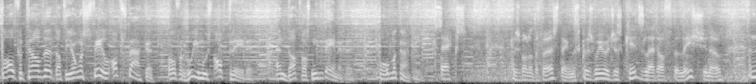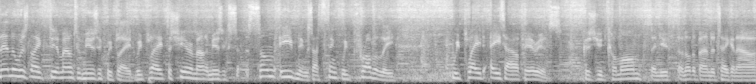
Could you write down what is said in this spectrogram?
Paul vertelde dat de jongens veel opstaken over hoe je moest optreden. En dat was niet het enige. Paul McCartney. Sex was one of the first things because we were just kids let off the leash, you know. And then there was like the amount of music we played. We played the sheer amount of music. Some evenings, I think we probably we played eight-hour periods because you'd come on, then you'd another band would take an hour,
